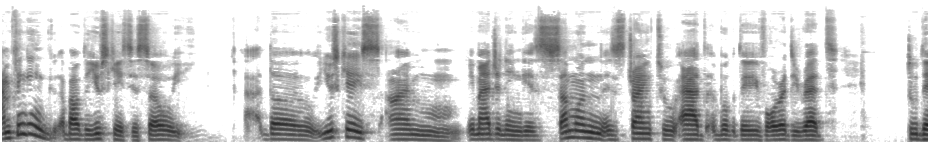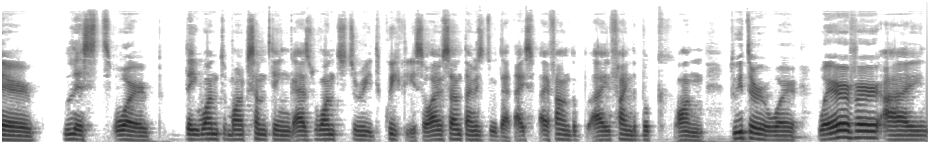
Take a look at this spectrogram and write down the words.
I'm thinking about the use cases. So the use case I'm imagining is someone is trying to add a book they've already read to their list or they want to mark something as want to read quickly. So I sometimes do that. I, I found the, I find the book on Twitter or wherever I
